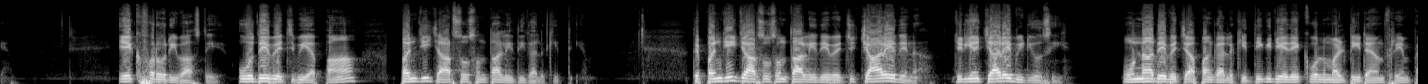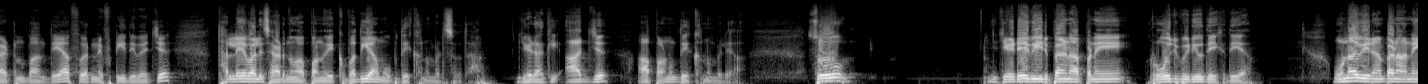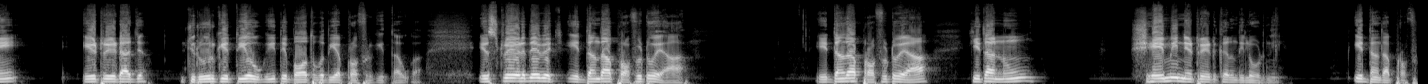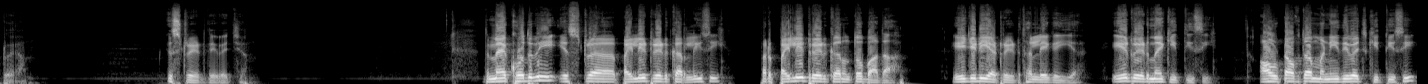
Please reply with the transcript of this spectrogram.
1 ਫਰਵਰੀ ਵਾਸਤੇ। ਉਹਦੇ ਵਿੱਚ ਵੀ ਆਪਾਂ 25447 ਦੀ ਗੱਲ ਕੀਤੀ ਹੈ। ਤੇ 25447 ਦੇ ਵਿੱਚ ਚਾਰੇ ਦਿਨ, ਜਿਹੜੀਆਂ ਚਾਰੇ ਵੀਡੀਓ ਸੀ, ਉਹਨਾਂ ਦੇ ਵਿੱਚ ਆਪਾਂ ਗੱਲ ਕੀਤੀ ਕਿ ਜੇ ਇਹਦੇ ਕੋਲ ਮਲਟੀ ਟਾਈਮ ਫਰੇਮ ਪੈਟਰਨ ਬਣਦੇ ਆ, ਫਿਰ ਨਿਫਟੀ ਦੇ ਵਿੱਚ ਥੱਲੇ ਵਾਲੀ ਸਾਈਡ ਨੂੰ ਆਪਾਂ ਨੂੰ ਇੱਕ ਵਧੀਆ ਮੂਵ ਦੇਖਣ ਨੂੰ ਮਿਲ ਸਕਦਾ, ਜਿਹੜਾ ਕਿ ਅੱਜ ਆਪਾਂ ਨੂੰ ਦੇਖਣ ਨੂੰ ਮਿਲਿਆ। ਸੋ ਜਿਹੜੇ ਵੀਰ ਭੈਣ ਆਪਣੇ ਰੋਜ਼ ਵੀਡੀਓ ਦੇਖਦੇ ਆ, ਉਹਨਾਂ ਵੀਰਾਂ ਭੈਣਾਂ ਨੇ ਇਹ ਟ੍ਰੇਡ ਅੱਜ ਜ਼ਰੂਰ ਕੀਤੀ ਹੋਊਗੀ ਤੇ ਬਹੁਤ ਵਧੀਆ ਪ੍ਰੋਫਿਟ ਕੀਤਾ ਹੋਊਗਾ। ਇਸ ਟ੍ਰੇਡ ਦੇ ਵਿੱਚ ਇਦਾਂ ਦਾ ਪ੍ਰੋਫਿਟ ਹੋਇਆ ਇਦਾਂ ਦਾ ਪ੍ਰੋਫਿਟ ਹੋਇਆ ਕਿ ਤੁਹਾਨੂੰ 6 ਮਹੀਨੇ ਟ੍ਰੇਡ ਕਰਨ ਦੀ ਲੋੜ ਨਹੀਂ। ਇਦਾਂ ਦਾ ਪ੍ਰੋਫਿਟ ਹੋਇਆ ਇਸ ਟ੍ਰੇਡ ਦੇ ਵਿੱਚ। ਤੇ ਮੈਂ ਖੁਦ ਵੀ ਇਸ ਟਰ- ਪਹਿਲੀ ਟ੍ਰੇਡ ਕਰ ਲਈ ਸੀ, ਪਰ ਪਹਿਲੀ ਟ੍ਰੇਡ ਕਰਨ ਤੋਂ ਬਾਅਦ ਆ, ਇਹ ਜਿਹੜੀ ਆ ਟ੍ਰੇਡ ਥੱਲੇ ਗਈ ਆ, ਇਹ ਟ੍ਰੇਡ ਮੈਂ ਕੀਤੀ ਸੀ। ਆਊਟ ਆਫ ਦਾ ਮਨੀ ਦੇ ਵਿੱਚ ਕੀਤੀ ਸੀ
